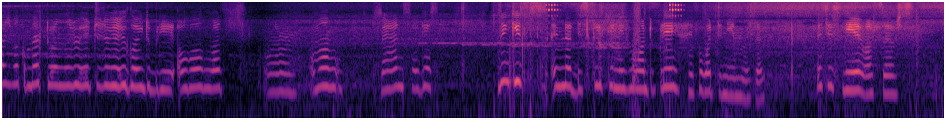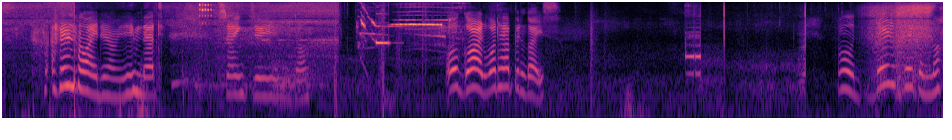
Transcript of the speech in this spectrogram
guys, welcome back to another video. Today we're going to be um, Among Us or Among Sans, I guess. Link is in the description if you want to play. I forgot to name myself. Let's just name ourselves. I don't know why I didn't name that. Trying to. Oh god, what happened guys? Oh, there is like a lot.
